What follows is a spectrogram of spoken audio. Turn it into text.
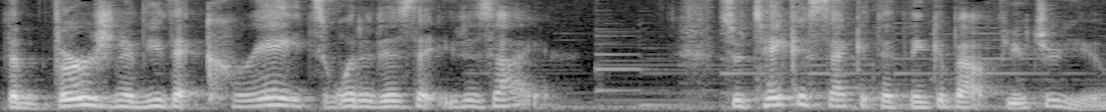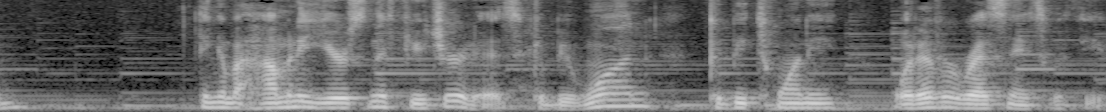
the version of you that creates what it is that you desire. So take a second to think about future you. Think about how many years in the future it is. It could be one, could be 20, whatever resonates with you.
